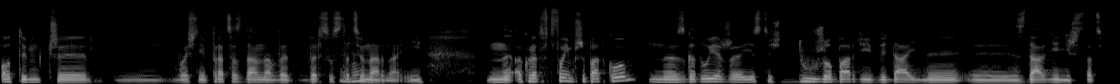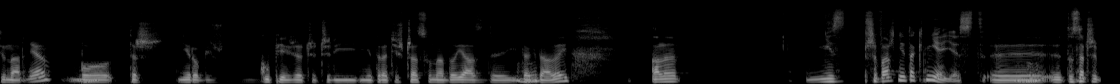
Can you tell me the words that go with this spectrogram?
o tym, czy mm, właśnie praca zdalna versus Mhm. stacjonarna. I mm, akurat w Twoim przypadku mm, zgaduję, że jesteś dużo bardziej wydajny y, zdalnie niż stacjonarnie, bo też nie robisz głupiej rzeczy, czyli nie tracisz czasu na dojazdy i tak Mhm. dalej. Ale nie, przeważnie tak nie jest. Y, Mhm. To znaczy,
